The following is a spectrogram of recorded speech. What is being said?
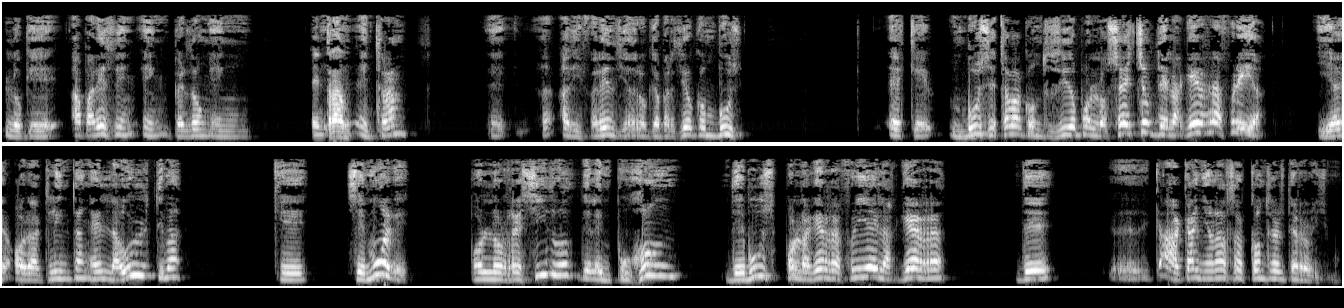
lo que aparece en, en- perdón, en, En Trump. en Trump, eh, a, a diferencia de lo que apareció con Bush, es que Bush estaba conducido por los hechos de la Guerra Fría y ahora Clinton es la última que se mueve por los residuos del empujón de Bush por la Guerra Fría y las guerras de eh, a cañonazos contra el terrorismo.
